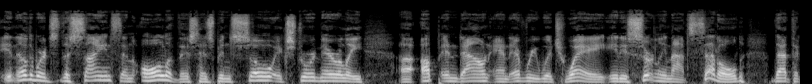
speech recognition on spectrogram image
in other words, the science and all of this has been so extraordinarily uh, up and down and every which way. It is certainly not settled that the,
